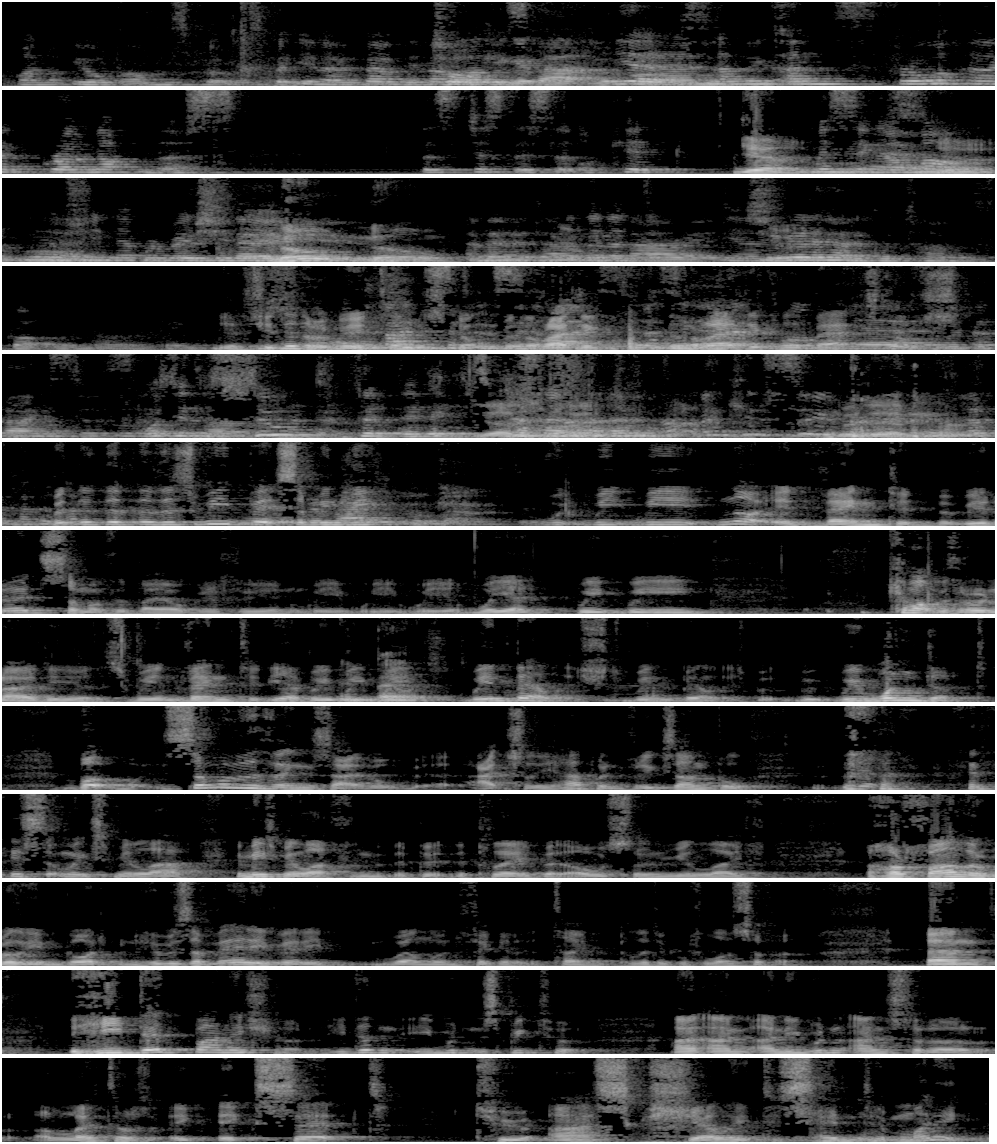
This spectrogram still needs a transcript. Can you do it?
well not your mum's books, but you know, her, her talking mother's- about her Yeah, and and, and for all her grown upness, there's just this little kid Yeah. missing her Yeah. mum. Yeah. She never But really she never No, knew. no. And then her dad No. got married. yeah. She Yeah. really had a good time in Scotland, though, I think. Yeah, she did have a great time in Scotland with the, radic- the radical Yeah, with the Baxters. Was it the soup that did it? Yeah, that's right. making soup. But, um, but the, the, there's wee bits, I mean, we, we, we, we not invented, but we read some of the biography and we we we we, we, we come up with our own ideas. We invented, yeah, we we, we, Embellished. we embellished, we embellished, we, we, we wondered. But some of the things that actually happened, for example, this makes me laugh. It makes me laugh in the, the play, but also in real life. Her father, William Godwin, who was a very, very well-known figure at the time, a political philosopher, um, he did banish her. He didn't. He wouldn't speak to her, and and, and he wouldn't answer her, her letters except to ask Shelley to send him money.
